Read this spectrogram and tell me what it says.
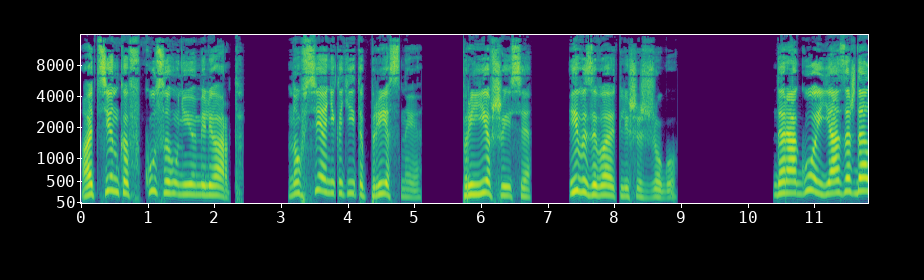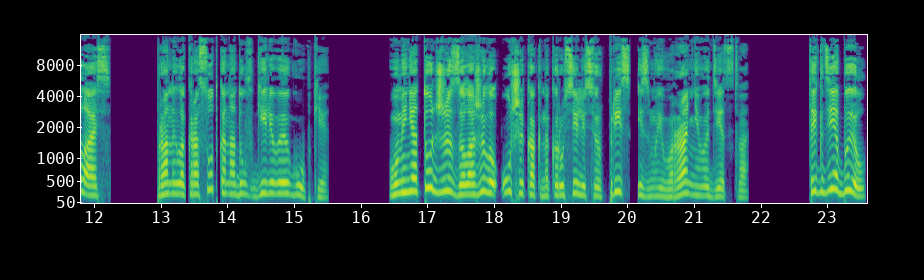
Оттенков вкуса у нее миллиард. Но все они какие-то пресные, приевшиеся и вызывают лишь изжогу. «Дорогой, я заждалась!» — проныла красотка, надув гелевые губки. У меня тут же заложило уши, как на карусели сюрприз из моего раннего детства. «Ты где был?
